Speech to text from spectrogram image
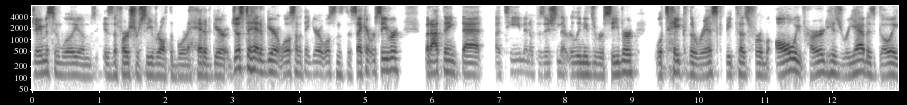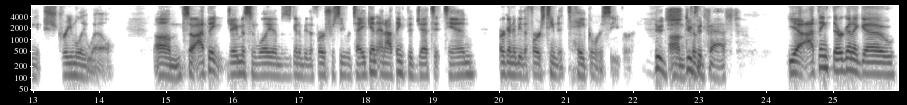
Jameson Williams is the first receiver off the board ahead of Garrett, just ahead of Garrett Wilson. I think Garrett Wilson's the second receiver, but I think that a team in a position that really needs a receiver will take the risk because from all we've heard, his rehab is going extremely well. Um, so I think Jameson Williams is going to be the first receiver taken, and I think the Jets at 10 are going to be the first team to take a receiver. Dude, um, stupid fast. Yeah, I think they're going to go.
